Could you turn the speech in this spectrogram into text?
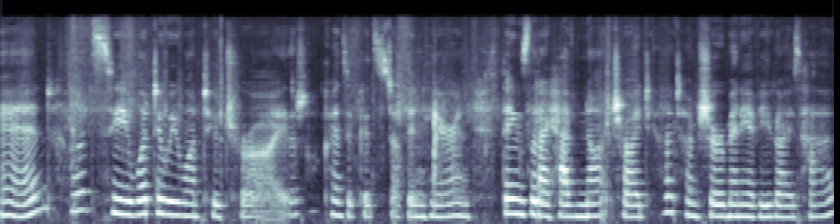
And let's see, what do we want to try? There's all kinds of good stuff in here and things that I have not tried yet. I'm sure many of you guys have.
